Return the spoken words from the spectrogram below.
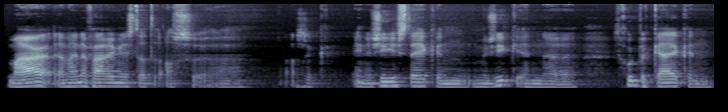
Maar eh, mijn ervaring is dat als, uh, als ik energie steek in muziek en uh, het goed bekijk en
